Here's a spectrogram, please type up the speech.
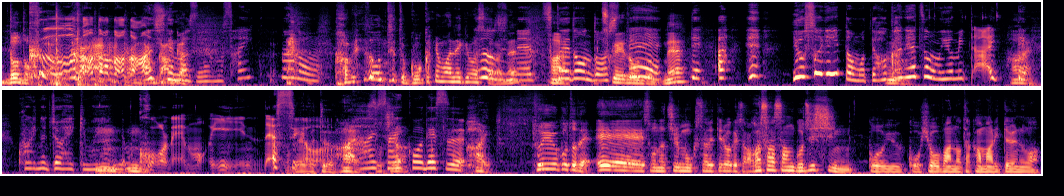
うんどんどん。クーどんどんどんどんしてますね。もう最高。なの。壁ドンって言うと誤解招きますからね。そうですね。机どんどんして、はい机どんどんね。で、あ、え、良すぎと思って他のやつも読みたいって、うんはい氷の城壁も読んで、うんうんこれもいいんですよ。はいそちら最高です。はい。ということで、えー、そんな注目されているわけです。阿賀澤さんご自身こういうこう評判の高まりというのは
